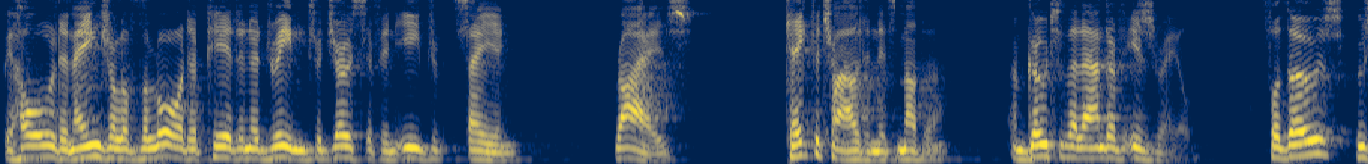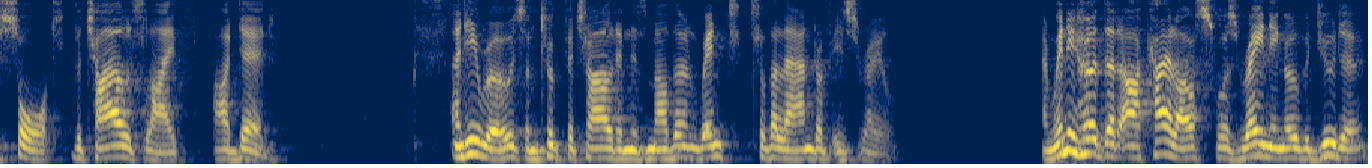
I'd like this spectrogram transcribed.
behold, an angel of the Lord appeared in a dream to Joseph in Egypt, saying, Rise, take the child and his mother and go to the land of Israel, for those who sought the child's life are dead. And he rose and took the child and his mother and went to the land of Israel. And when he heard that Archelaus was reigning over Judah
